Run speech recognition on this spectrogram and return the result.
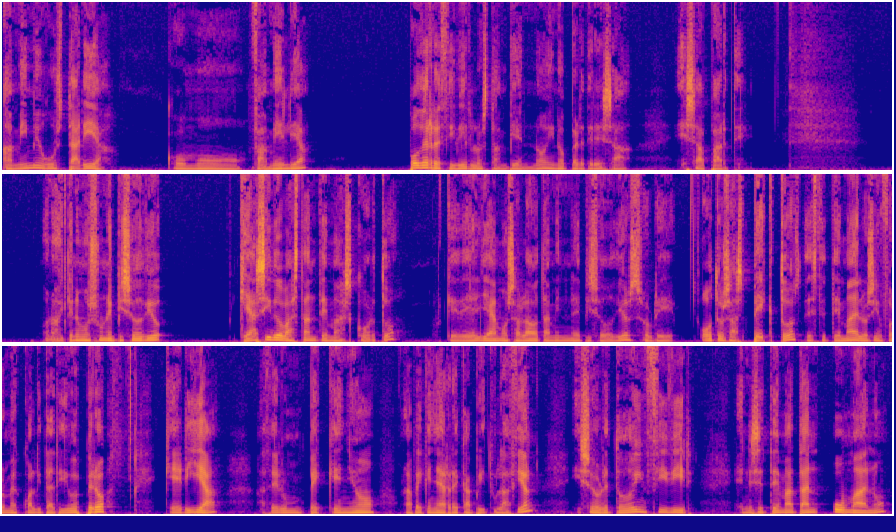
a mí me gustaría, como familia, poder recibirlos también, ¿no? Y no perder esa, esa parte. Bueno, hoy tenemos un episodio que ha sido bastante más corto, porque de él ya hemos hablado también en episodios sobre otros aspectos de este tema de los informes cualitativos, pero quería hacer un pequeño, una pequeña recapitulación y sobre todo incidir en ese tema tan humano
